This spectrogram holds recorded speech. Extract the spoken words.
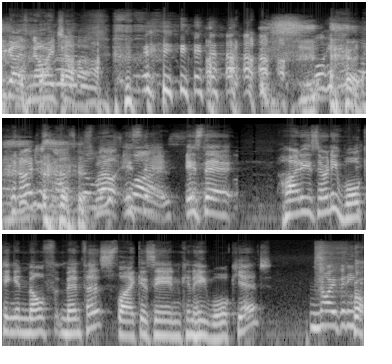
you guys know each other. well, Can I just ask well? Is there, is there, Heidi? Is there any walking in Memphis? Like, as in, can he walk yet? No, but he can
